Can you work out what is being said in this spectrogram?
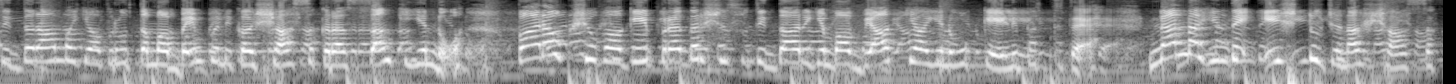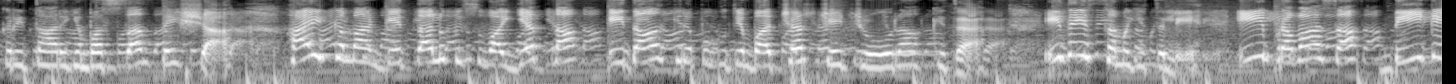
ಸಿದ್ದರಾಮಯ್ಯ ಅವರು ತಮ್ಮ ಬೆಂಬಲಿಗ ಶಾಸಕರ ಸಂಖ್ಯೆಯನ್ನು ಪರೋಕ್ಷವಾಗಿ ಪ್ರದರ್ಶಿಸುತ್ತಿದ್ದಾರೆ ಎಂಬ ವ್ಯಾಖ್ಯಾನವು ಕೇಳಿ ಬರ್ತಿದೆ ನನ್ನ ಹಿಂದೆ ಎಷ್ಟು ಜನ ಶಾಸಕರಿದ್ದಾರೆ ಎಂಬ ಸಂದೇಶ ಹೈಕಮಾಂಡ್ಗೆ ತಲುಪಿಸುವ ಯತ್ನ ಇದಾಗಿರಬಹುದೆಂಬ ಚರ್ಚೆ ಜೋರಾಗಿದೆ ಇದೇ ಸಮಯದಲ್ಲಿ ಈ ಪ್ರವಾಸ ಡಿ ಕೆ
